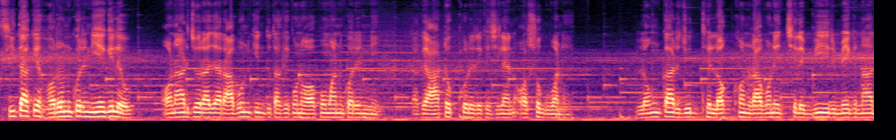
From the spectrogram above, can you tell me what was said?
সীতাকে হরণ করে নিয়ে গেলেও অনার্য রাজা রাবণ কিন্তু তাকে কোনো অপমান করেননি। তাকে আটক করে রেখেছিলেন অশোক বনে লঙ্কার যুদ্ধে লক্ষণ রাবণের ছেলে বীর মেঘনাদ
